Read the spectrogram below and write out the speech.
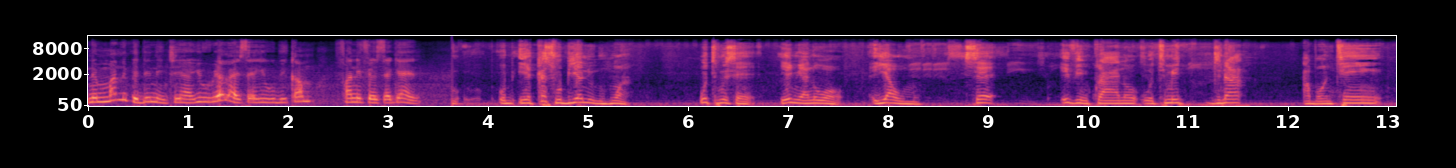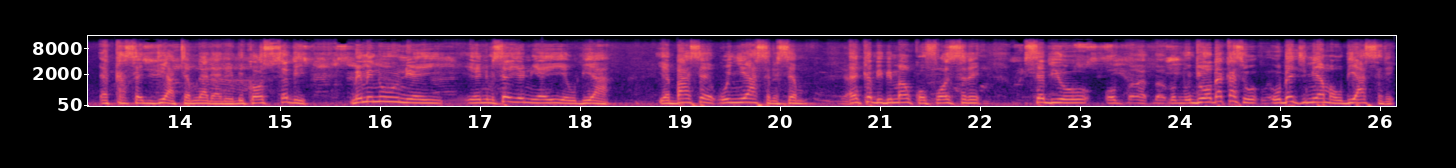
Ne mma no bɛdi ne nkyɛn a, you realize that he will become funny face again. Obi- yɛka sɛ obiara nu ne ho a wotumi sɛ yɛn nua no wɔ yaw mu sɛ even koraa no wotumi gyina abɔnten ɛkasa di atɛm na adeade because sɛbi mɛmi no nua yi yɛnim sɛ yɛn nua yi yɛ obi a yɛba sɛ wonyi aseresɛm ɛnka biribi ma nkɔfoɔ sere. Sɛbi o o- ɛ- deɛ ɔbɛka sɛ ɔbɛgyimi ama obi asere.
